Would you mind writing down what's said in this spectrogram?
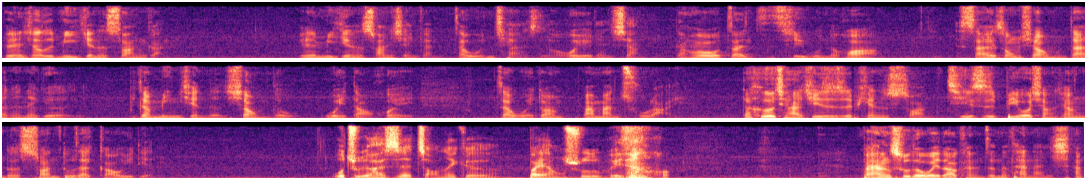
有点像是蜜饯的酸感。有点蜜饯的酸咸感在闻起来的时候会有点像，然后再仔细闻的话，塞送酵母带来的那个比较明显的酵母的味道会在尾段慢慢出来，但喝起来其实是偏酸，其实比我想象的酸度再高一点。我主要还是在找那个白杨树的味道，白杨树的味道可能真的太难想，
